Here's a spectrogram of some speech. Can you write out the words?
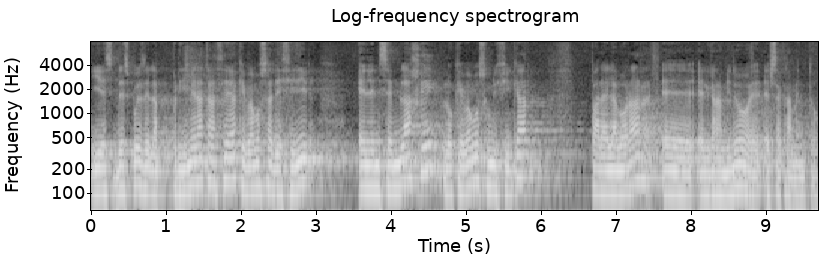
y es después de la primera tracea que vamos a decidir el ensamblaje, lo que vamos a unificar para elaborar el gran vino, el sacramento.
